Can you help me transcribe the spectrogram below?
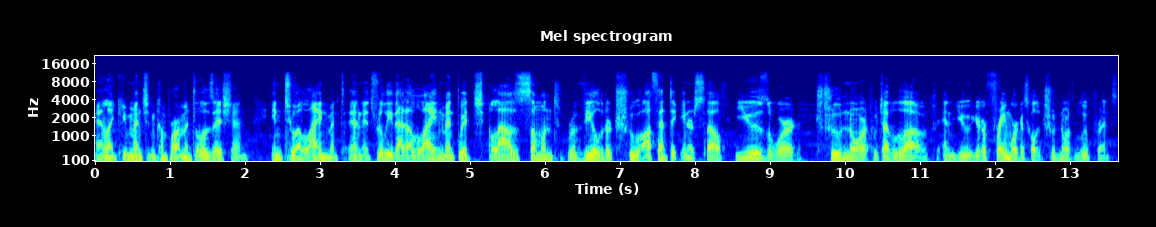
and, like you mentioned, compartmentalization into alignment. And it's really that alignment which allows someone to reveal their true, authentic inner self. use the word true north, which I love, and you your framework is called True North Blueprint.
